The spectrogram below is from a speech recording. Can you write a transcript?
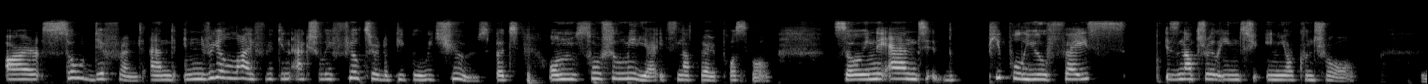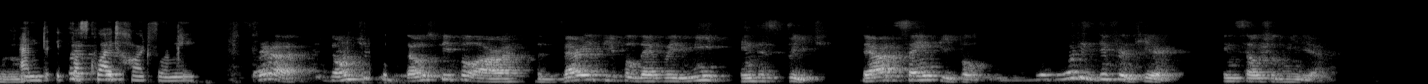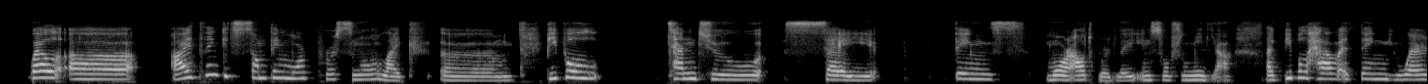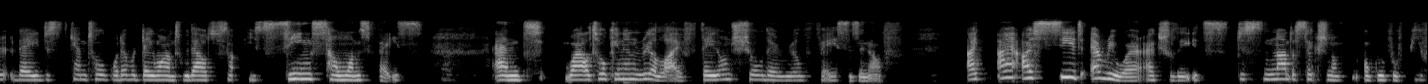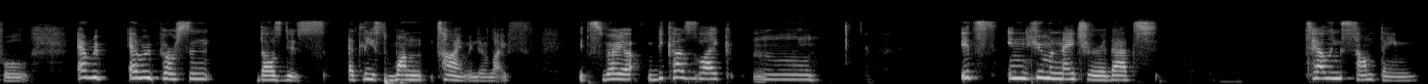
are so different and in real life we can actually filter the people we choose but on social media it's not very possible so in the end the people you face is not really in, in your control mm and it was quite hard for me Sarah, don't you think those people are the very people that we meet in the street? They are the same people. What is different here in social media? Well, uh, I think it's something more personal, like um, people tend to say things more outwardly in social media. Like people have a thing where they just can talk whatever they want without seeing someone's face. And while talking in real life, they don't show their real faces enough. I, I I see it everywhere. Actually, it's just not a section of a group of people. Every every person does this at least one time in their life. It's very because like mm, it's in human nature that telling something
